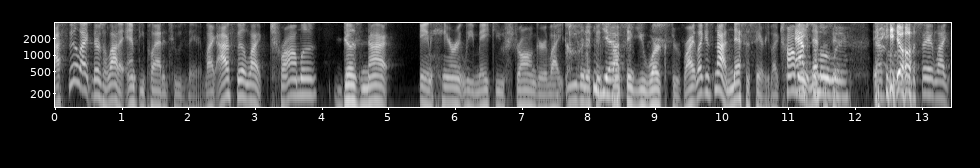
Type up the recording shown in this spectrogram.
I feel like there's a lot of empty platitudes there. Like I feel like trauma does not inherently make you stronger. Like even if it's yes. something you work through, right? Like it's not necessary. Like trauma Absolutely. ain't necessary. You know what I'm saying? Like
